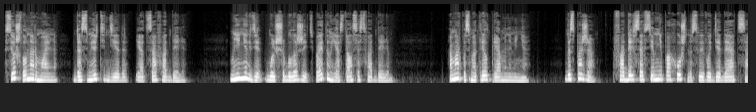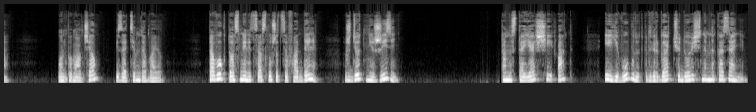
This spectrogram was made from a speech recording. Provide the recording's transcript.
Все шло нормально, до смерти деда и отца Фаделя. Мне негде больше было жить, поэтому я остался с Фаделем. Амар посмотрел прямо на меня. «Госпожа, Фадель совсем не похож на своего деда и отца. Он помолчал и затем добавил. Того, кто осмелится ослушаться Фаделя, ждет не жизнь, а настоящий ад, и его будут подвергать чудовищным наказаниям.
